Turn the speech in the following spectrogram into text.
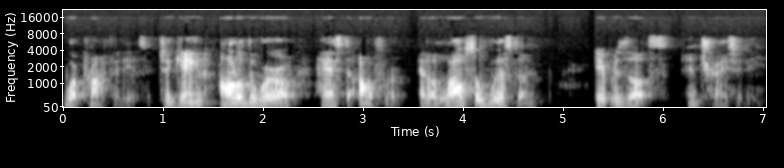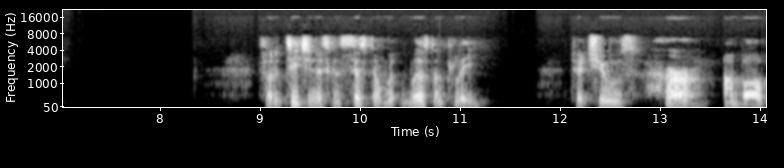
what profit is it? To gain all of the world has to offer at a loss of wisdom, it results in tragedy. So the teaching is consistent with wisdom plea to choose her above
